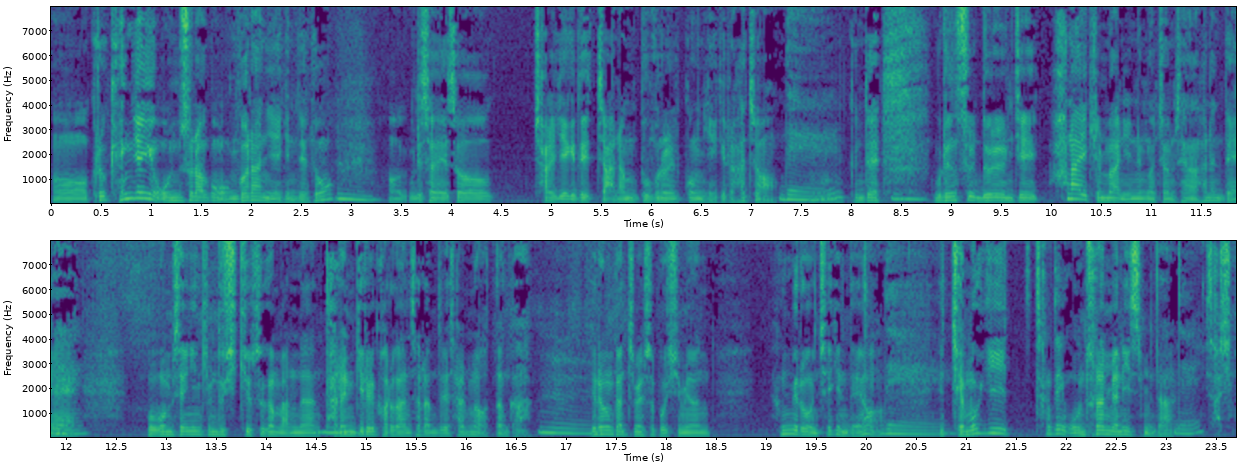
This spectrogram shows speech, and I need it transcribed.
어 그리고 굉장히 온순하고 온건한 얘기인데도 음. 어, 우리 사회에서 잘 얘기되지 않은 부분을 꼭 얘기를 하죠. 네. 음, 근데 음. 우리는 늘 이제 하나의 길만 있는 것처럼 생각하는데 네. 모범생인 김두식 교수가 만난 음. 다른 길을 걸어간 사람들의 삶은 어떤가 음. 이런 관점에서 보시면 흥미로운 책인데요. 네. 제목이 상당히 온순한 면이 있습니다. 네. 사실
